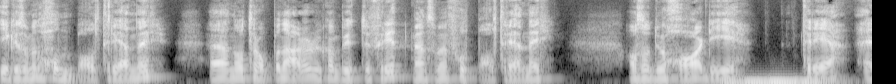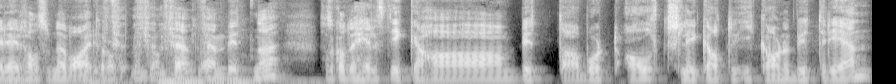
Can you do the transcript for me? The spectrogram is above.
Ikke som en håndballtrener eh, når troppen er der, du kan bytte fritt, men som en fotballtrener. Altså, du har de tre, eller sånn som det var, fem, fem byttene, så skal du helst ikke ha bytta bort alt, slik at du ikke har noe bytter igjen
